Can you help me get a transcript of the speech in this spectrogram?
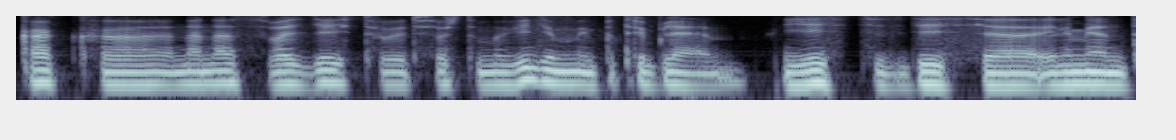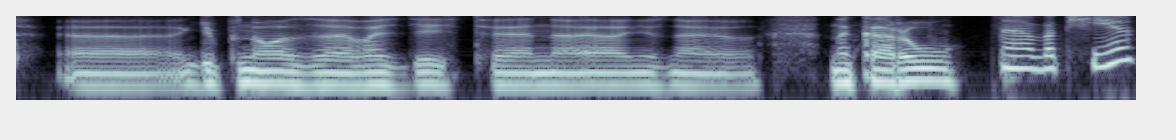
как э, на нас воздействует все, что мы видим и потребляем. Есть здесь э, элемент э, гипноза, воздействия на, не знаю, на кору. А, вообще,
